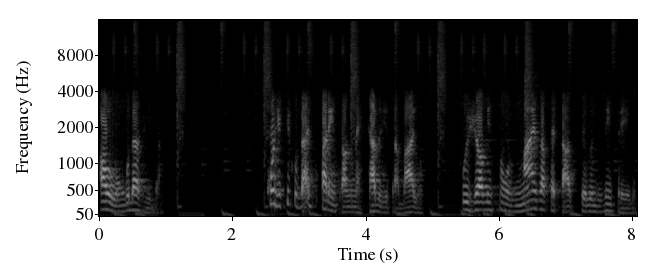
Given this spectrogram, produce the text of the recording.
ao longo da vida. Com dificuldades para entrar no mercado de trabalho, os jovens são os mais afetados pelo desemprego,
